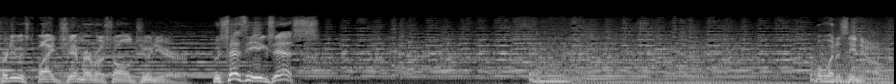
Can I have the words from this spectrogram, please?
Produced by Jim Aerosol Jr., who says he exists. But what does he know?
